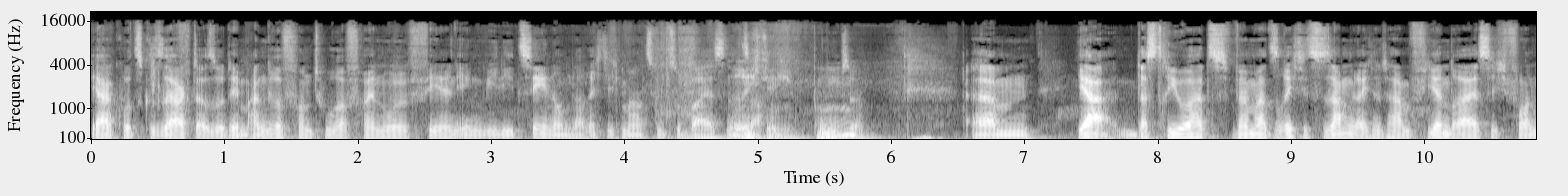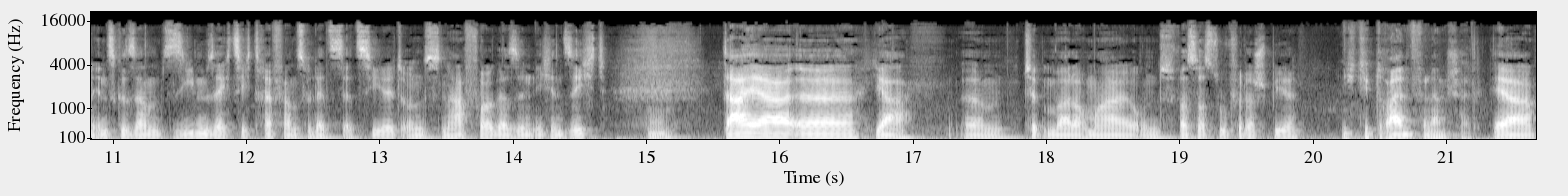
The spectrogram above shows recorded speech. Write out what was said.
ja, kurz gesagt, also dem Angriff von Tura Frei Null fehlen irgendwie die Zähne, um da richtig mal zuzubeißen. Richtig. Punkte. Mhm. Ähm, ja, das Trio hat, wenn wir es richtig zusammengerechnet haben, 34 von insgesamt 67 Treffern zuletzt erzielt und Nachfolger sind nicht in Sicht. Mhm. Daher, äh, ja, ähm, tippen wir doch mal. Und was hast du für das Spiel? Ich tippe 3 für Langscheid. Ja,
